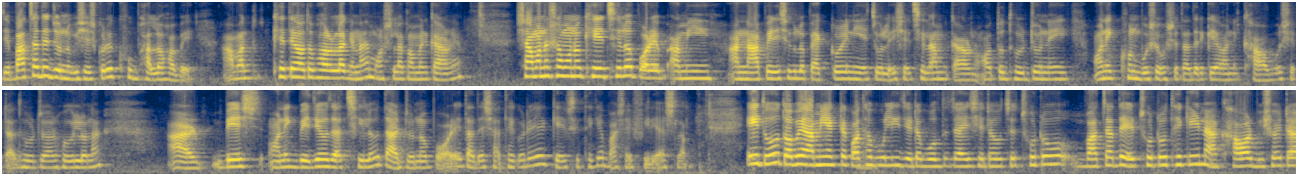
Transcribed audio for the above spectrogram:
যে বাচ্চাদের জন্য বিশেষ করে খুব ভালো হবে। আমার খেতে অত ভালো লাগে না মশলা কমের কারণে। সামান্য সামান্য খেয়েছিল, পরে আমি আর না পেরে সেগুলো প্যাক করে নিয়ে চলে এসেছিলাম, কারণ অত ধৈর্য নেই, অনেকক্ষণ বসে বসে তাদেরকে অনেক খাওয়াবো, সেটা ধৈর্য আর হইল না। আর বেশ অনেক বেজেও যাচ্ছিল, তার জন্য পরে তাদের সাথে করে কেএফসি থেকে বাসায় ফিরে আসলাম। এই তো, তবে আমি একটা কথা বলি, যেটা বলতে চাই সেটা হচ্ছে ছোট বাচ্চাদের, ছোট থেকেই না খাওয়ার বিষয়টা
